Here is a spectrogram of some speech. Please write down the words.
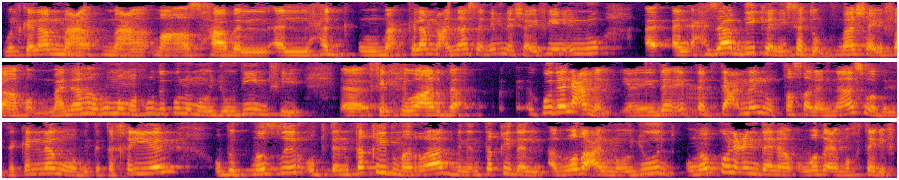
والكلام مع مع مع أصحاب الحق ومع كلام مع الناس اللي إحنا شايفين إنه الأحزاب دي كنيستهم ما شايفاهم معناها هم المفروض يكونوا موجودين في في الحوار ده. هو ده العمل. يعني ده انت بتعمل وبتصل الناس وبتتكلم وبتتخيل وبتنظر وبتنتقد مرات بننتقد الوضع الموجود وما بكون عندنا وضع مختلف.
